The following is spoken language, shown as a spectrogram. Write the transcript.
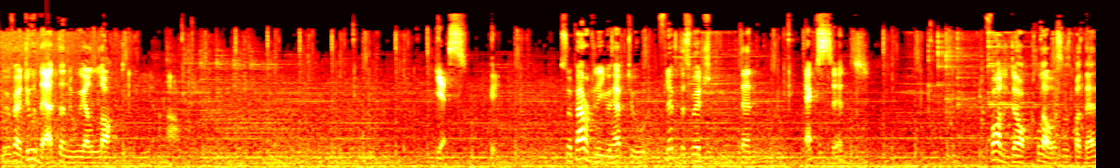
So if I do that, then we are locked Yes. Okay. So apparently you have to flip the switch, then exit before the door closes, but then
